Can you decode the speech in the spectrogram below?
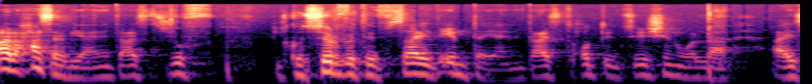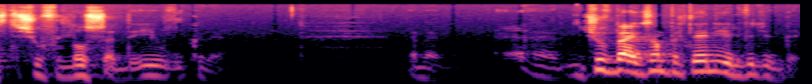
على حسب يعني انت عايز تشوف ال conservative side إمتى يعني انت عايز تحط insulation ولا عايز تشوف ال loss قد إيه وكده تمام. نشوف بقى example تاني الفيديو الجاي.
